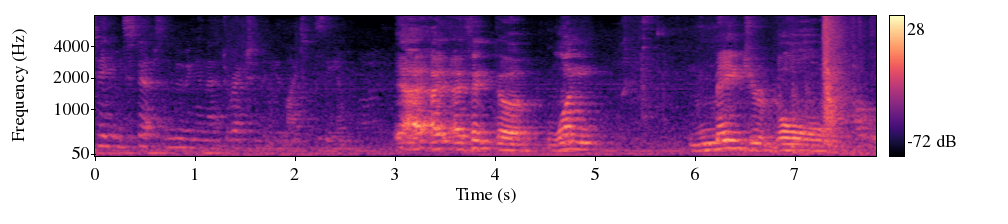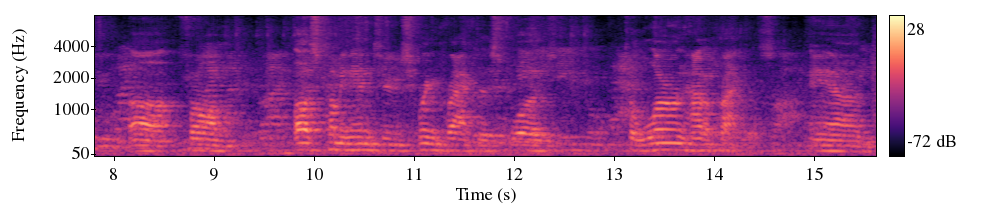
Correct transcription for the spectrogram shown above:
taking steps and moving in that direction that you'd like to see them? Yeah, I, I think the one major goal uh, from us coming into spring practice was to learn how to practice. And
